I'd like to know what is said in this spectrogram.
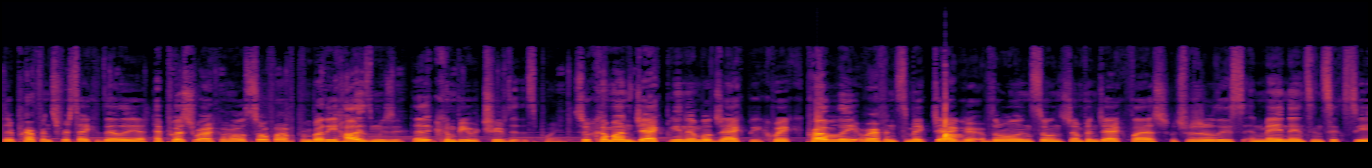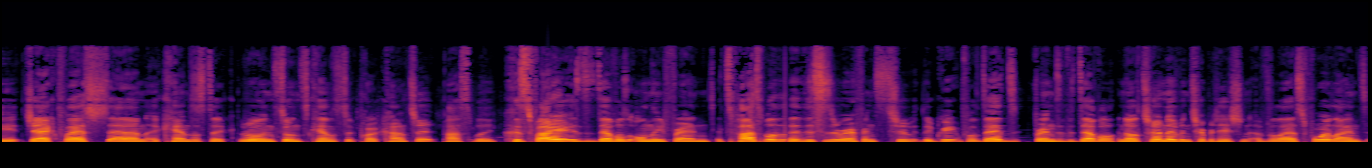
their preference for psychedelia had pushed rock and roll so far from Buddy Holly's music that it couldn't be retrieved at this point. So come on, Jack be nimble, Jack be quick. Probably a reference to Mick Jagger of the Rolling Stones' Jumpin' Jack Flash, which was released in May 1968. Jack Flash sat on a candlestick, the Rolling Stones Candlestick Park concert, possibly. Cause fire is the devil's only friend. It's possible that this is a reference to the Grateful Dead's Friends of the Devil. An alternative interpretation of the last four lines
